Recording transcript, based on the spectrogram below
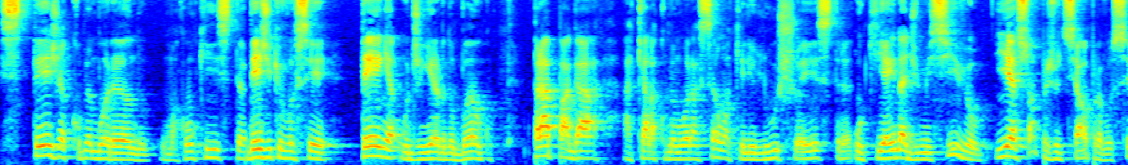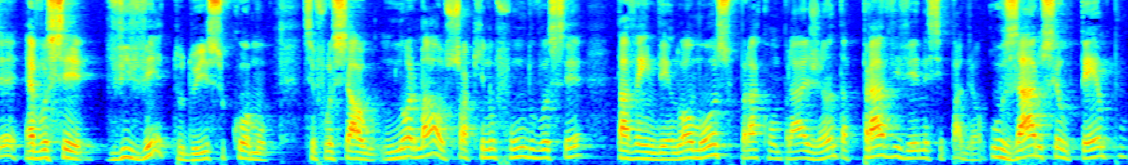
esteja comemorando uma conquista, desde que você tenha o dinheiro do banco para pagar aquela comemoração, aquele luxo extra, o que é inadmissível e é só prejudicial para você, é você viver tudo isso como se fosse algo normal, só que no fundo você está vendendo o almoço para comprar a janta, para viver nesse padrão. Usar o seu tempo,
